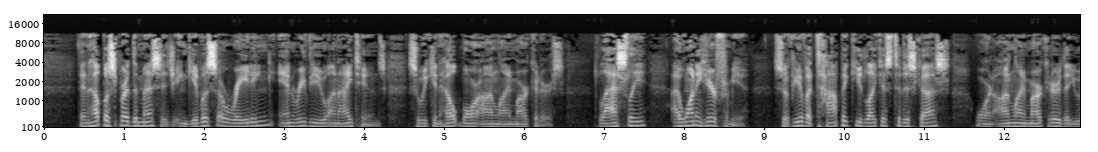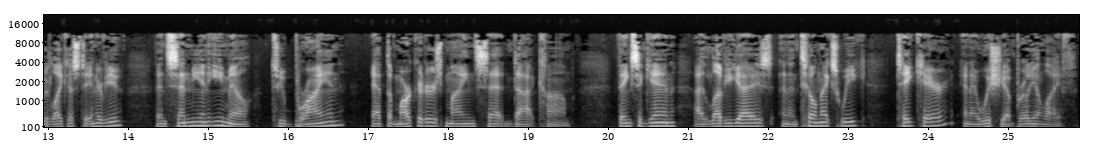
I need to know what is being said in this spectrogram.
then help us spread the message and give us a rating and review on iTunes so we can help more online marketers. Lastly, I want to hear from you. So if you have a topic you'd like us to discuss or an online marketer that you would like us to interview, then send me an email to brian at themarketersmindset.com. Thanks again. I love you guys. And until next week, take care and I wish you a brilliant life.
